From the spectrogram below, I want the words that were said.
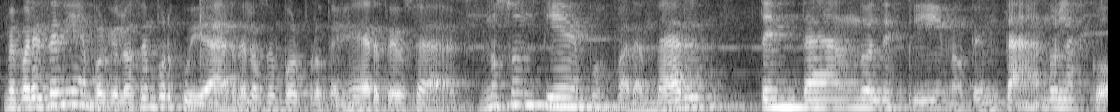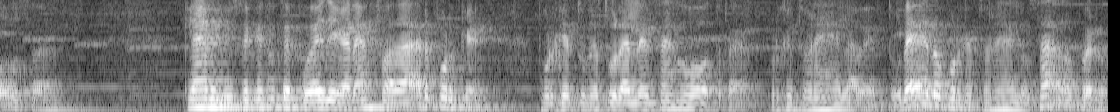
Me parece bien porque lo hacen por cuidarte, lo hacen por protegerte, o sea, no son tiempos para andar tentando el destino, tentando las cosas. Claro, yo sé que esto te puede llegar a enfadar porque, porque tu naturaleza es otra, porque tú eres el aventurero, porque tú eres el osado, pero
